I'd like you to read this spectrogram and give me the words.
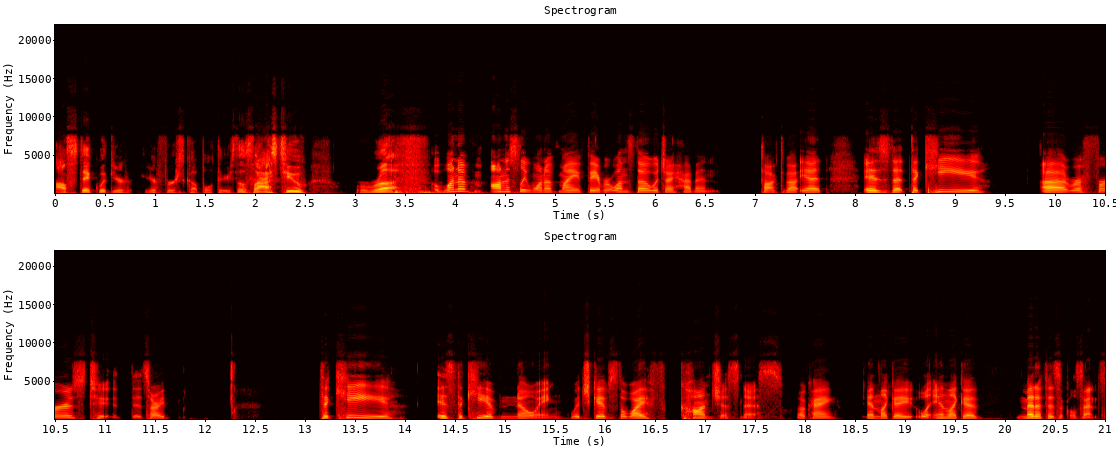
I'll stick with your your first couple of theories. Those last two, rough. one of honestly one of my favorite ones though which i haven't talked about yet is that the key uh refers to sorry the key is the key of knowing which gives the wife consciousness okay in like a in like a metaphysical sense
